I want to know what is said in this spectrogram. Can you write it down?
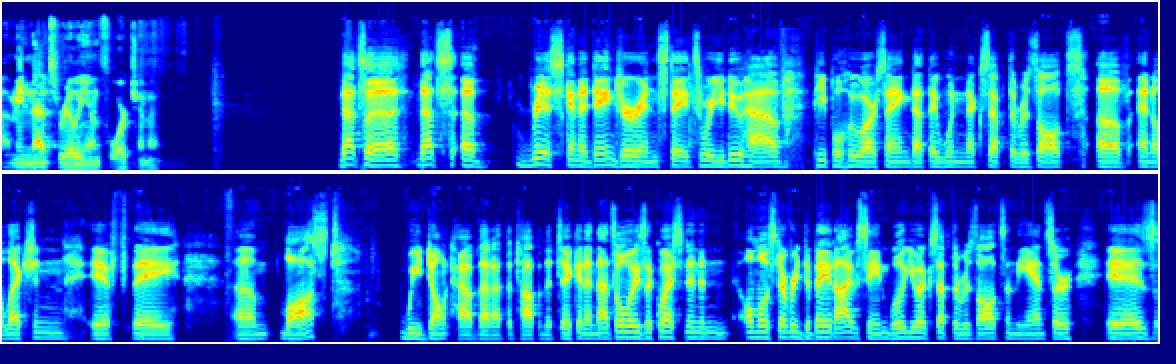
i mean that's really unfortunate. That's a that's a risk and a danger in states where you do have people who are saying that they wouldn't accept the results of an election if they um, lost. We don't have that at the top of the ticket. And that's always a question in almost every debate I've seen. Will you accept the results? And the answer is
